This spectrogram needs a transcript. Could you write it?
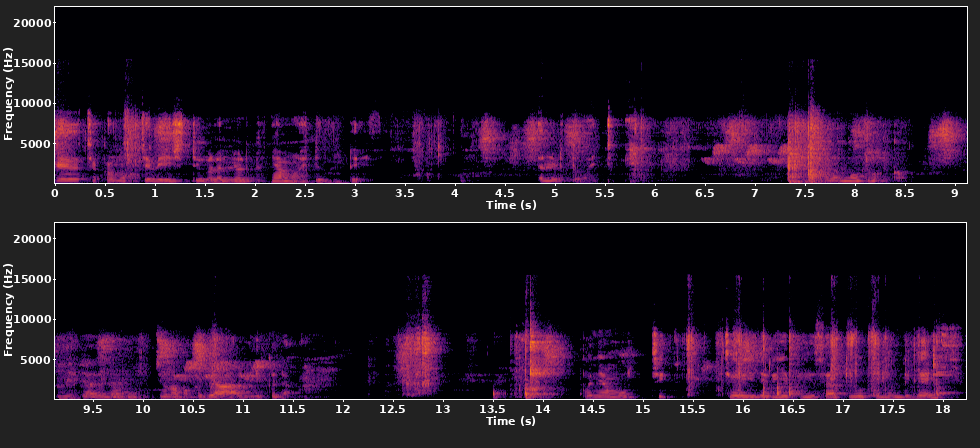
കേച്ചക്ക മുറിച്ച വേസ്റ്റുകളെല്ലാം എടുത്ത് ഞാൻ മാറ്റുന്നുണ്ട്. എല്ലാം എടുത്ത് മാറ്റി. അതങ്ങോട്ട് വെക്കാം. എന്നിട്ട് അതെല്ലാം മുറിച്ച് നമുക്ക് ജാറിലേക്ക് ഇടാം. അപ്പോൾ ഞാൻ മുറിച്ച് ചെറിയ ചെറിയ പീസാക്കി വെക്കുന്നുണ്ട് ഗൈസ് മുറിച്ചിട്ടുണ്ട്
